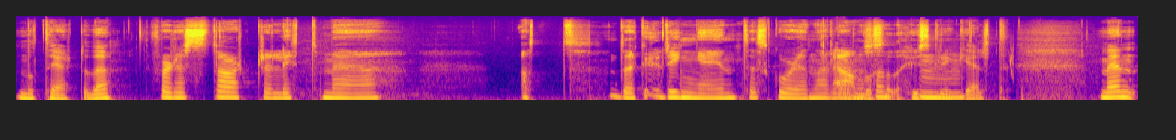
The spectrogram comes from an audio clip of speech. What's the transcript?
noterte det. For det starter litt med at det ringer inn til skolen, eller Ja, noe sånt. så- husker Mm. ikke helt. Men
